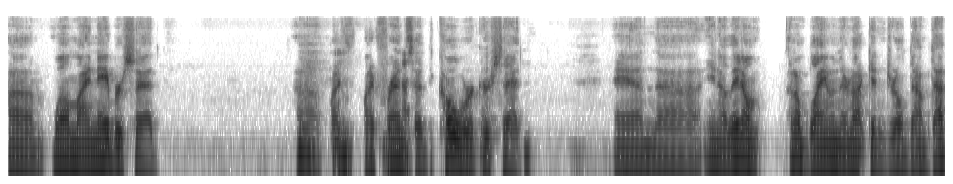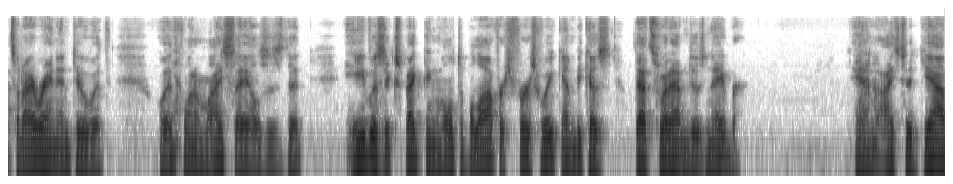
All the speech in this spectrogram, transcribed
um, "Well, my neighbor said." Uh, my my friend said the coworker said, and uh, you know they don't. I don't blame them. They're not getting drilled down. But that's what I ran into with with Yeah. one of my sales is that he was expecting multiple offers first weekend because that's what happened to his neighbor. And I said, yeah,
